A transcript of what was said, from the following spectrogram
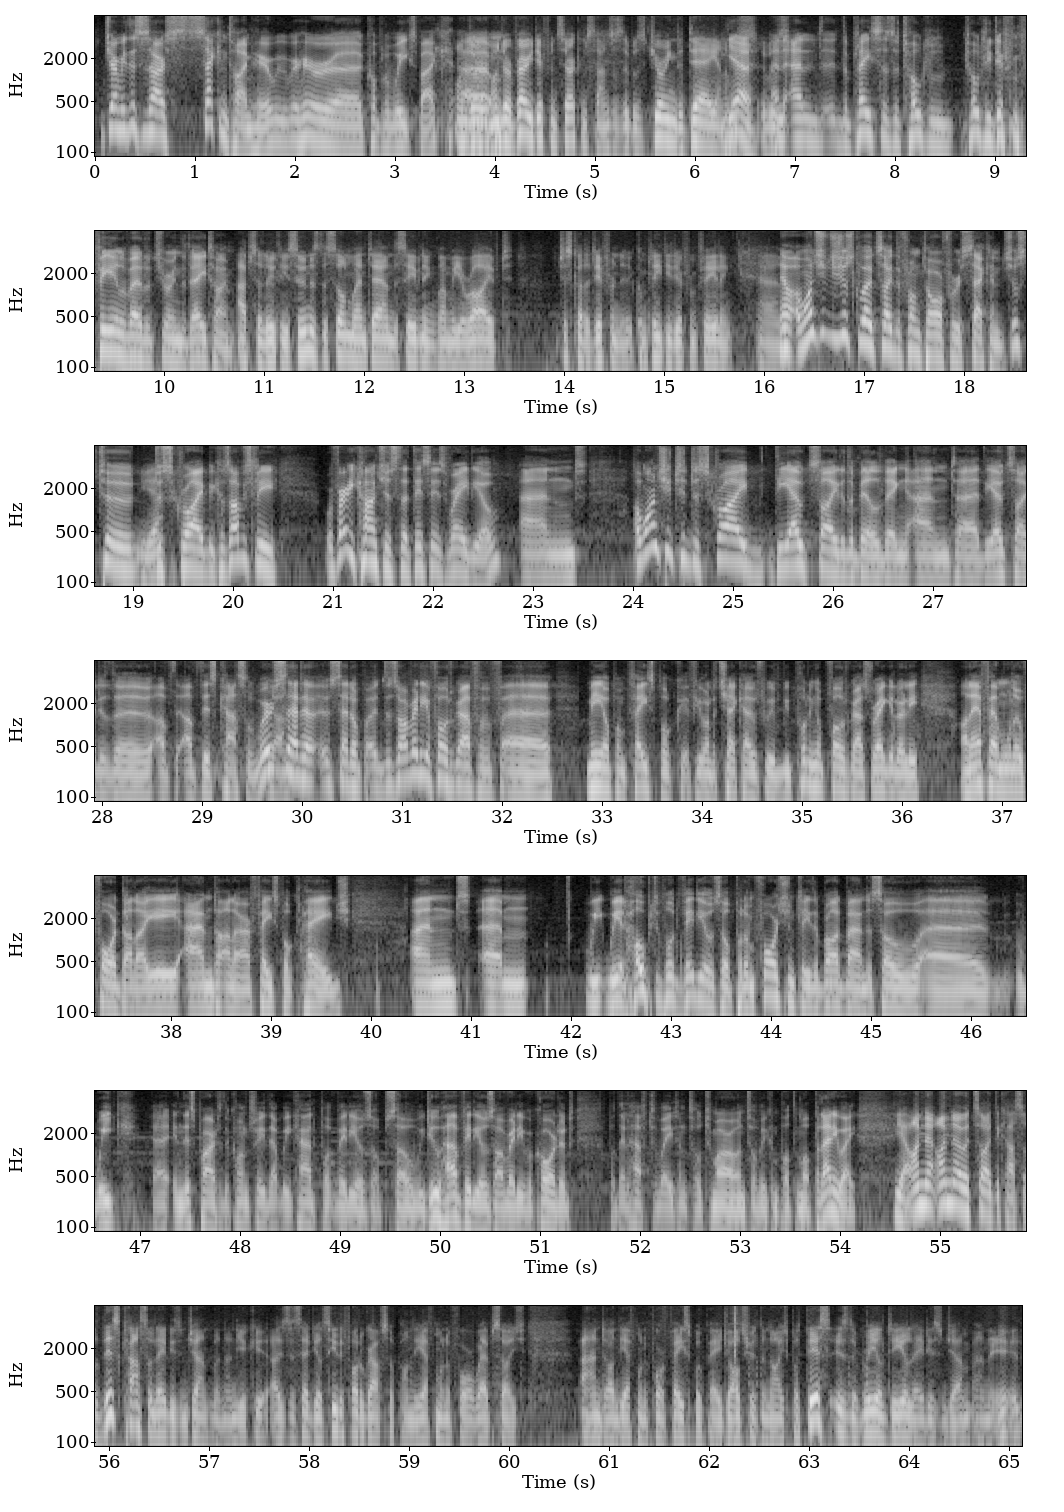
Jeremy, this is our second time here. We were here uh, a couple of weeks back. Under Um, under very different circumstances. It was during the day, and it yeah, was, it was and and the place has a total, totally different feel about it during the daytime. absolutely. As soon as the sun went down this evening when we arrived, it just got a different, a completely different feeling. Um, Now, I want you to just go outside the front door for a second, just to Yeah. describe, because obviously we're very conscious that this is radio, and I want you to describe the outside of the building and uh, the outside of the of, of this castle. We're Yeah. set, uh, set up. Uh, there's already a photograph of. Uh, me up on Facebook if you want to check out. We'll be putting up photographs regularly on fm104.ie E and on our Facebook page. And um, we, we had hoped to put videos up, but unfortunately the broadband is so uh, weak uh, in this part of the country that we can't put videos up. So we do have videos already recorded, but they'll have to wait until tomorrow until we can put them up. But anyway, Yeah, I'm now, I'm now outside the castle. This castle, ladies and gentlemen, and you, as I said, you'll see the photographs up on the F104 website and on the F104 Facebook page all through the night. But this is the real deal, ladies and gentlemen. It,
